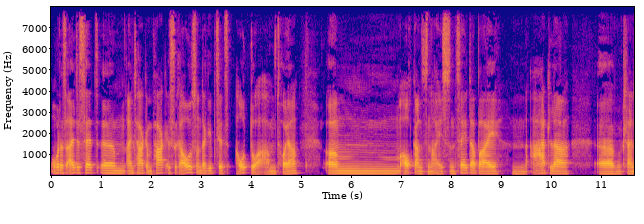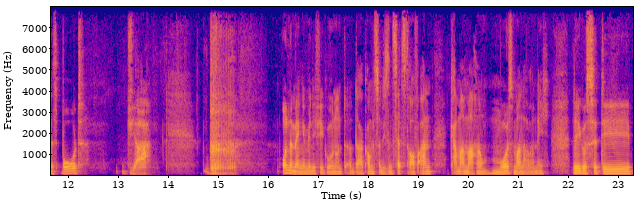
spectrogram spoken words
Aber das alte Set, ähm, ein Tag im Park, ist raus und da gibt's jetzt Outdoor-Abenteuer. Ähm, auch ganz nice. Ein Zelt dabei, ein Adler, ähm, ein kleines Boot. Ja. Pff und eine Menge Minifiguren und äh, da kommt es in diesen Sets drauf an. Kann man machen, muss man aber nicht. Lego City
